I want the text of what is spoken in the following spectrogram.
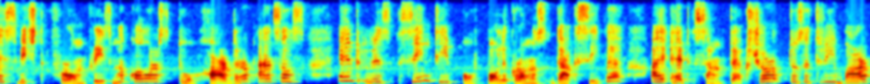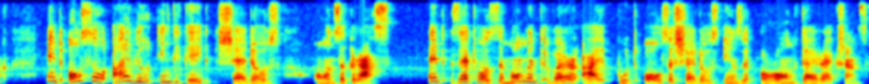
I switched from Prismacolors to harder pencils and with thin tip of Polychromos Dark Sepia I add some texture to the tree bark and also I will indicate shadows on the grass. And that was the moment where I put all the shadows in the wrong directions.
